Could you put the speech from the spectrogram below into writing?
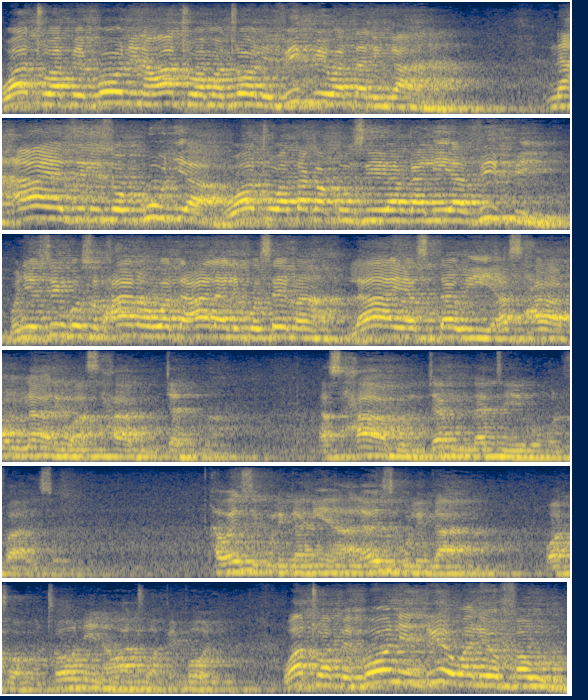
watu wa peponi na watu wa motoni vipi watalingana? Na aya zilizokuja watu wataka kuziangalia vipi? Mwenyezi Mungu Subhanahu wa Ta'ala aliposema la yastawi ashabun nari wa ashabul janna, ashabul jannati humul faizun, hawezi kulingania, hawezi kulingana watu wa motoni na watu wa peponi. Watu wa peponi ndio waliofaulu.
